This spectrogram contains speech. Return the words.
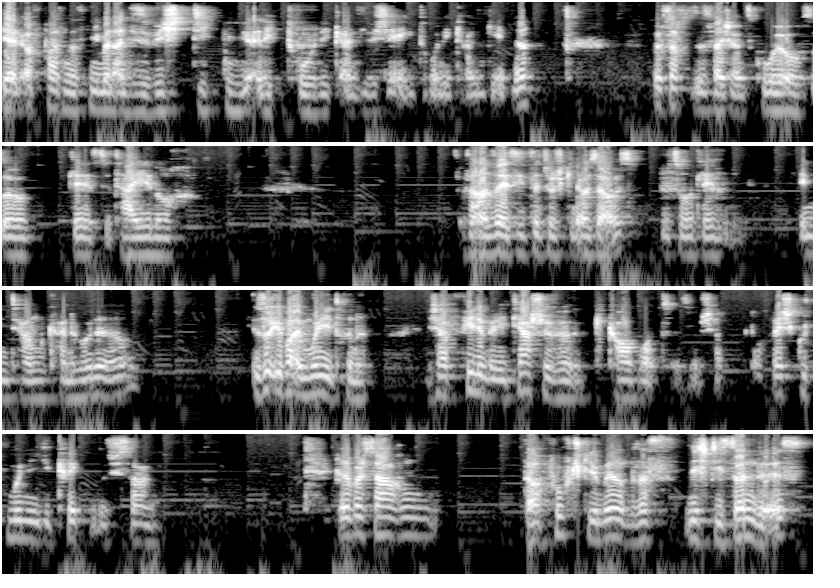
die halt aufpassen, dass niemand an diese wichtigen Elektronik, an die wichtige Elektronik rangeht, ne? Das ist vielleicht ganz cool, auch so ein kleines Detail hier noch auf der anderen Seite sieht es natürlich genauso aus. Mit so einer kleinen internen Kanone. Ja. Ist so überall Muni drin. Ich habe viele Militärschiffe gekapert. Also ich habe auch recht gut Muni gekriegt, muss ich sagen. Ich würde sagen, da 50 Kilometer das nicht die Sonde ist,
